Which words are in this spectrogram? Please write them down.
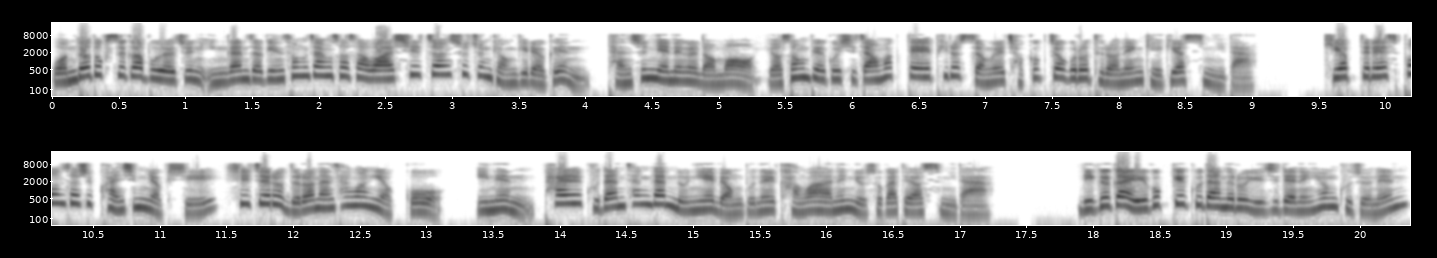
원더독스가 보여준 인간적인 성장 서사와 실전 수준 경기력은 단순 예능을 넘어 여성 배구 시장 확대의 필요성을 적극적으로 드러낸 계기였습니다. 기업들의 스폰서십 관심 역시 실제로 늘어난 상황이었고, 이는 8 구단 창단 논의의 명분을 강화하는 요소가 되었습니다. 리그가 7개 구단으로 유지되는 현 구조는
